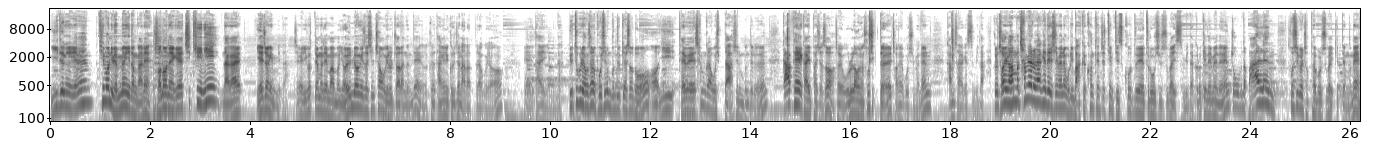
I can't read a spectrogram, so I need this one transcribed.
2등에게는 팀원이 몇 명이던 간에 전원에게 치킨이 나갈 예정입니다. 제가 이것 때문에 막 10명이서 신청하고 이럴 줄 알았는데 그 당연히 그러진 않았더라고요 예, 다행입니다. 유튜브 영상을 보시는 분들께서도 어, 이 대회에 참가하고 싶다 하시는 분들은 카페에 가입하셔서 저희 올라오는 소식들 전해 보시면은 감사하겠습니다. 그리고 저희가 한번 참여를 하게 되시면은 우리 마크 컨텐츠 팀 디스코드에 들어오실 수가 있습니다. 그렇게 되면은 조금 더 빠른 소식을 접해 볼 수가 있기 때문에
